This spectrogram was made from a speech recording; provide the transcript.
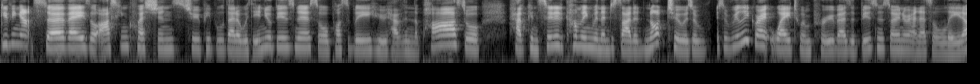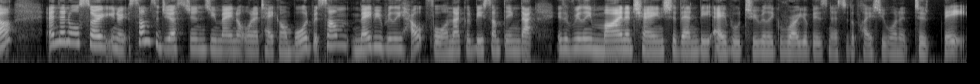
giving out surveys or asking questions to people that are within your business or possibly who have in the past or have considered coming when they decided not to is a is a really great way to improve as a business owner and as a leader. And then also, you know, some suggestions you may not want to take on board, but some may be really helpful and that could be something that is a really minor change to then be able to really grow your business to the place you want it to be.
